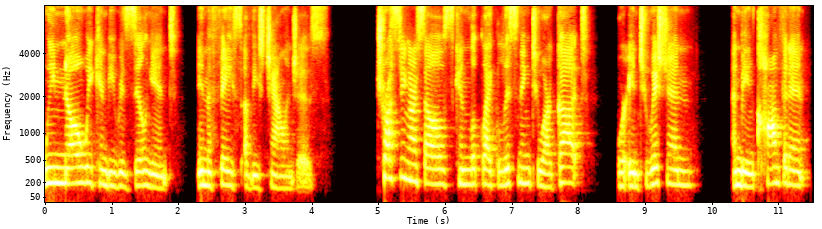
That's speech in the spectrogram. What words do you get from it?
we know we can be resilient in the face of these challenges. Trusting ourselves can look like listening to our gut or intuition and being confident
